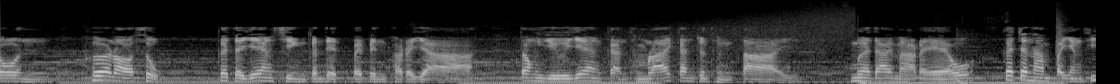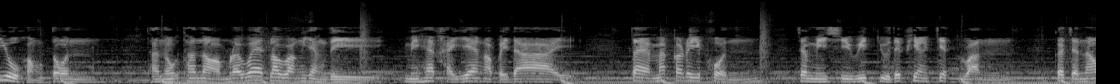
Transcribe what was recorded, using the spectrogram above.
ต้น เพื่อรอสุก ก็จะแย่งชิงกันเด็ดไปเป็นภรรยา ต้องยื้อแย่งกันทำร้ายกันจนถึงตาย เมื่อได้มาแล้วก็จะนำไปยังที่อยู่ของตนทนุถนอมระแวดระวังอย่างดี มีให้ใครแย่งเอาไปได้ แต่มักกรีผลจะมีชีวิตอยู่ได้เพียงเจ็ดวัน ก็จะเน่า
